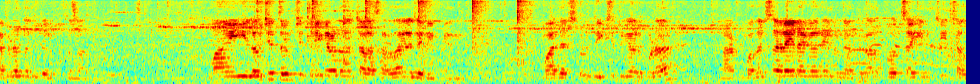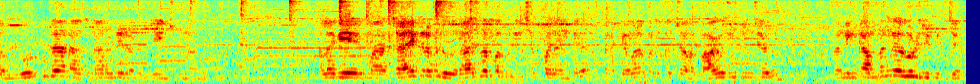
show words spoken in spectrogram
అభినందనలు తెలుపుతున్నాను. మా ఈ లఘు చిత్రం చిత్రీకరణ చాలా సరదాగా జరిగిపోయింది. మా దర్శకుడు దీక్షిత్ గారు కూడా నాకు మొదటిసారి అయినా కానీ నన్ను ఎంతగానో ప్రోత్సహించి చాలా ఓర్పుగా నా నా నుండి నటన చేయించుకున్నాను అలాగే మా ఛాయాగ్రహుడు రాజవర్మ గురించి చెప్పాలంటే తన కెమెరా పనితో చాలా బాగా చూపించారు. నన్ను ఇంకా అందంగా కూడా చూపించారు.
